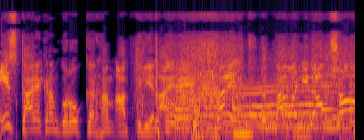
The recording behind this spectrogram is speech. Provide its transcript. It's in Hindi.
इस कार्यक्रम को रोककर हम आपके लिए लाए हैं Courage the cowardly dog show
